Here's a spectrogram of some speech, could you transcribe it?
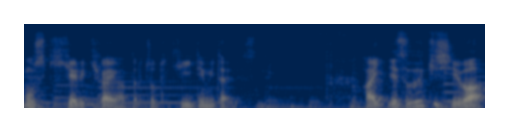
もし聞ける機会があったらちょっと聞いてみたいですね。はい、で鈴木氏は、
